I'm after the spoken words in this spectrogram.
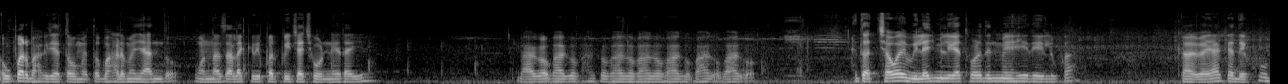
ऊपर भाग जाता हूँ मैं तो बाहर में जान दो, वरना साला क्रीपर पीछा छोड़ नहीं रही है। भागो भागो भागो भागो भागो भागो भागो भागो। तो अच्छा हुआ विलेज मिल गया थोड़े दिन में यही रेलू का। क्या गया, क्या देखो?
